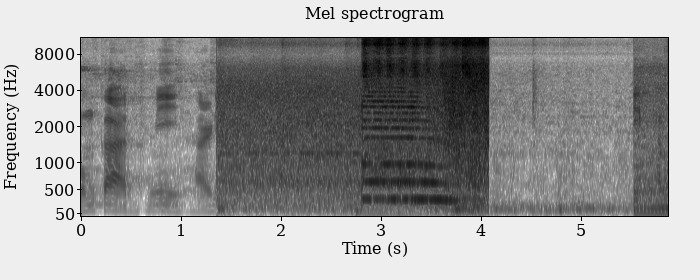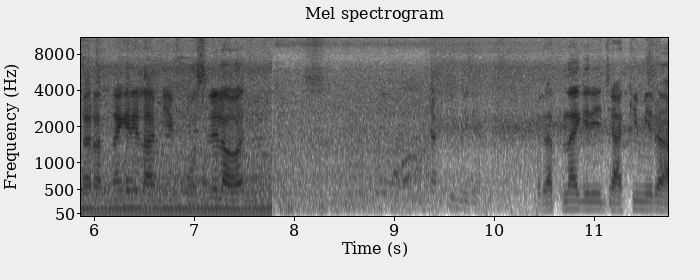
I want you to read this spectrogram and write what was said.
ओमकार मी आणि आता रत्नागिरीला आम्ही पोहोचलेलो आहोत. रत्नागिरी जाकिमिरा.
